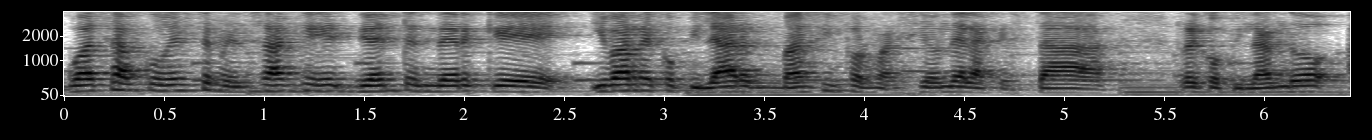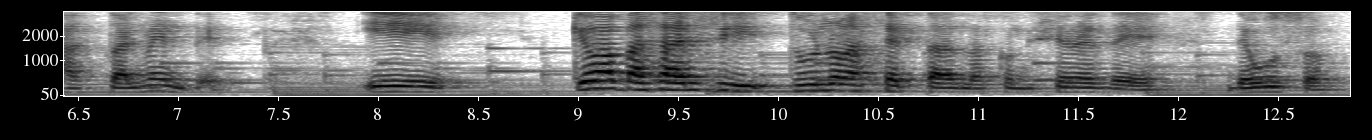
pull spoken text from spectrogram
WhatsApp con este mensaje dio a entender que iba a recopilar más información de la que está recopilando actualmente. ¿Y qué va a pasar si tú no aceptas las condiciones de, uso?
